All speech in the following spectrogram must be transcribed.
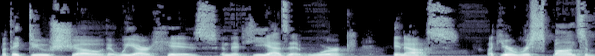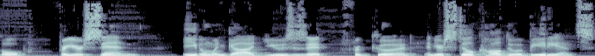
but they do show that we are His and that He has at work in us. Like you're responsible for your sin, even when God uses it for good, and you're still called to obedience,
